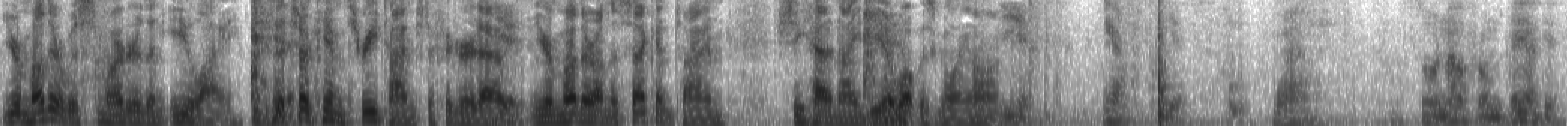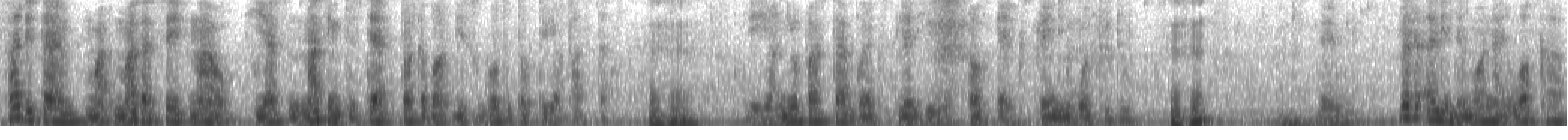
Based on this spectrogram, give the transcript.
Your mother was smarter than Eli because it took him three times to figure it out. Yes. Your mother, on the second time, she had an idea what was going on. Yes, Yeah. yes. Wow. So now from there, the third time, ma- mother said, now he has nothing to stay, talk about this. Go to talk to your pastor. hmm The, your new pastor, go explain. He will talk, explain you what to do. hmm Then very early in the morning, I woke up.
